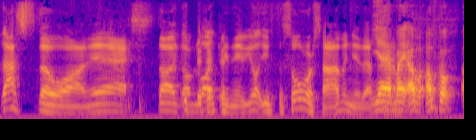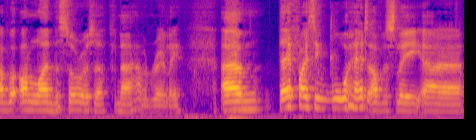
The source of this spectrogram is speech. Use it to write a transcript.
that's the one. Yes, like, I'm liking it. You got your thesaurus, haven't you? There, Yeah, mate. I've, I've got I've got online thesaurus up. No, I haven't really. Um, they're fighting Warhead, obviously uh,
